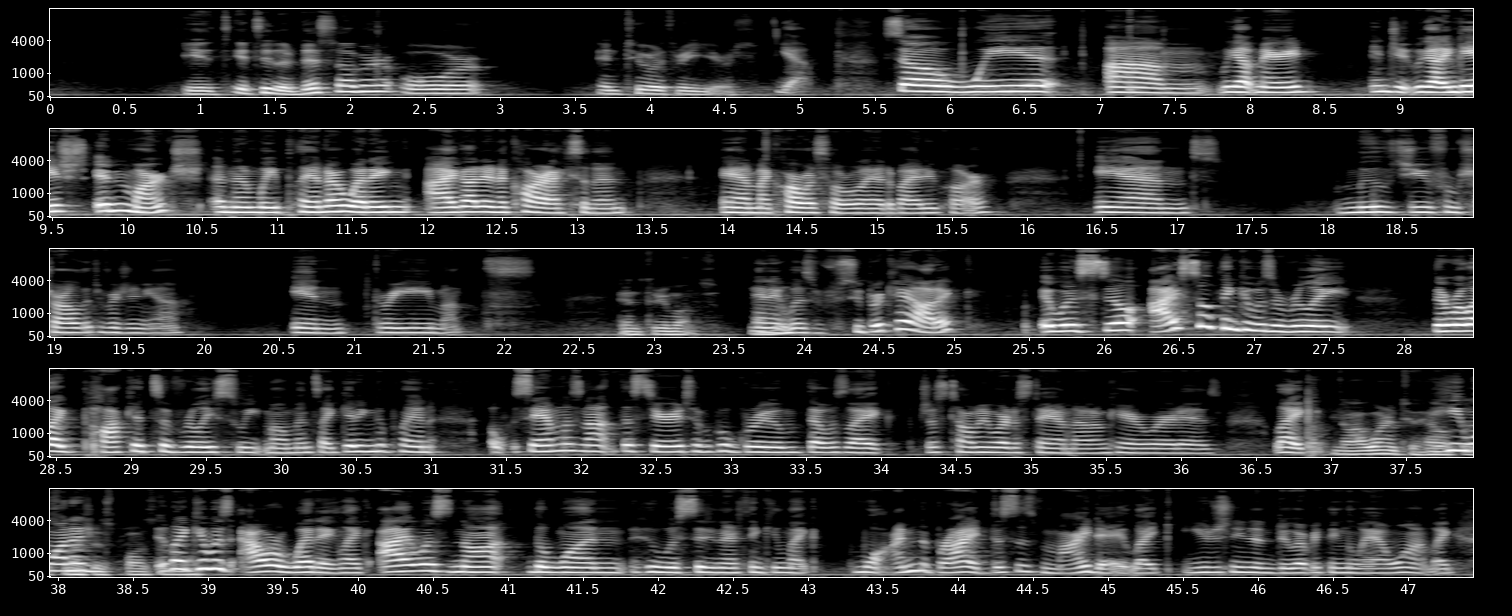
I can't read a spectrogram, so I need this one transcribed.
it's it's either this summer or in two or three years. yeah, so we um we got married in June. We got engaged in March, and then we planned our wedding. I got in a car accident, and my car was totaled. I had to buy a new car, and moved you from Charlotte to Virginia in three months. In three months. and it was super chaotic. It was still, I still think it was a really, there were like pockets of really sweet moments, like getting to plan. oh, Sam was not the stereotypical groom that was like just tell me where to stand. I don't care where it is. Like No, I wanted to help he as wanted much as possible. like it was our wedding. Like I was not the one who was sitting there thinking like, well, I'm the bride. This is my day. Like you just need to do everything the way I want. Like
